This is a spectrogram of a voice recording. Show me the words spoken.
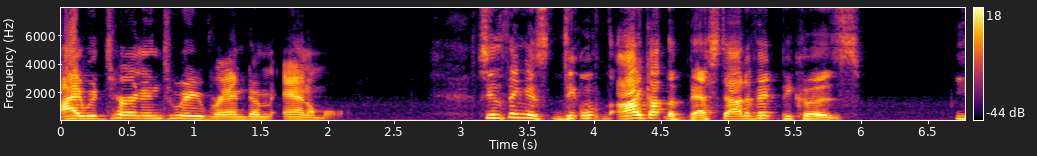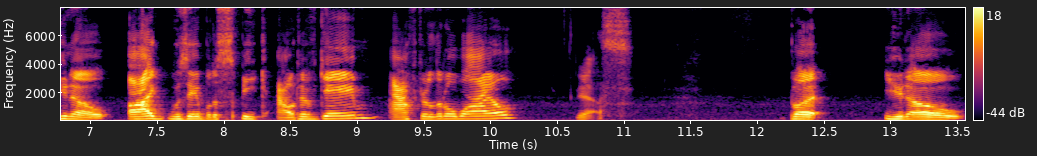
I would turn into a random animal. See, the thing is, the I got the best out of it because, you know, I was able to speak out of game after a little while, Yes. but you know,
